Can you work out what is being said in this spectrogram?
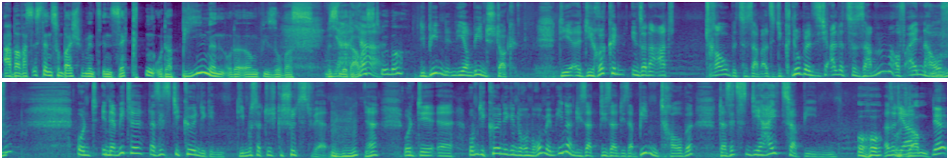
Aber was ist denn zum Beispiel mit Insekten oder Bienen oder irgendwie sowas? Wissen wir da was drüber? Die Bienen in ihrem Bienenstock, die, äh, die rücken in so einer Art Traube zusammen. Also die knubbeln sich alle zusammen auf einen Haufen. Und in der Mitte, da sitzt die Königin. Die muss natürlich geschützt werden. Ja? Und die, äh, um die Königin drumherum, im Innern dieser, dieser, dieser Bienentraube, da sitzen die Heizerbienen. Oho, Also die, haben, ne,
